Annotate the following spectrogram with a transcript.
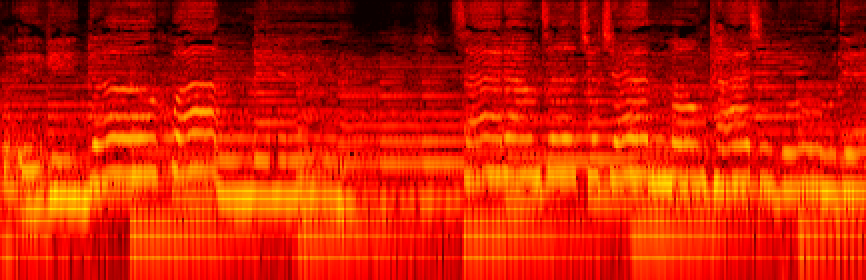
回忆的画面，在荡着秋千，梦开始不跌。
